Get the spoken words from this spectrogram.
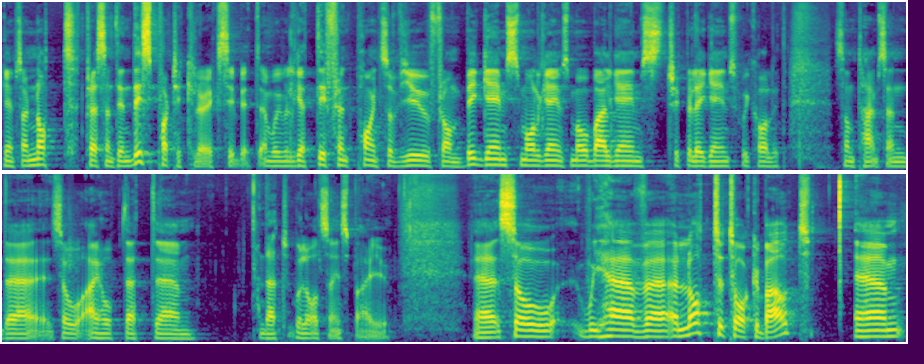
games are not present in this particular exhibit. And we will get different points of view from big games, small games, mobile games, AAA games, we call it sometimes. And uh, so I hope that um, that will also inspire you. Uh, so we have uh, a lot to talk about. Um,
